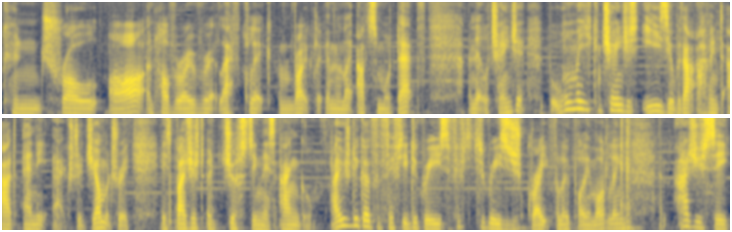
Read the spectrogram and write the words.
control R and hover over it left click and right click and then like add some more depth and it'll change it. But one way you can change this easier without having to add any extra geometry is by just adjusting this angle. I usually go for 50 degrees. 50 degrees is just great for low poly modeling. And as you see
